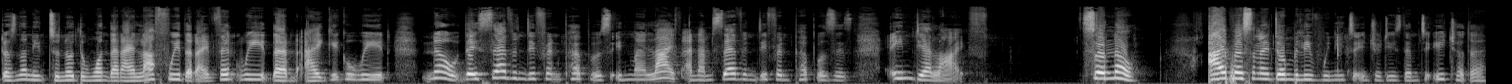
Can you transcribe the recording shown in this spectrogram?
does not need to know the one that I laugh with, that I vent with, that I giggle with. No, they serve different purpose in my life, and I'm serving different purposes in their life. So no, I personally don't believe we need to introduce them to each other.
